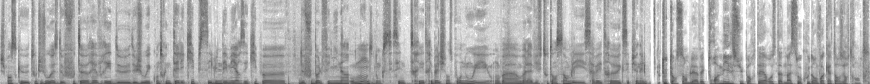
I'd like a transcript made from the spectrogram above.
Je pense que toute joueuse de foot rêverait de, de jouer contre une telle équipe. C'est l'une des meilleures équipes de football féminin au monde, donc c'est une très très belle chance pour nous et on va, on va la vivre tout ensemble et ça va être exceptionnel. Tout ensemble et avec 3000 supporters au stade Massot, coup d'envoi 14h30.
